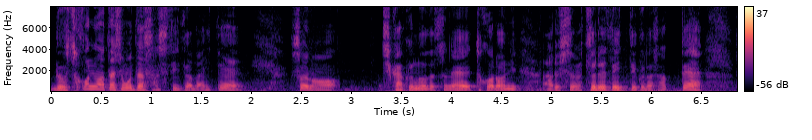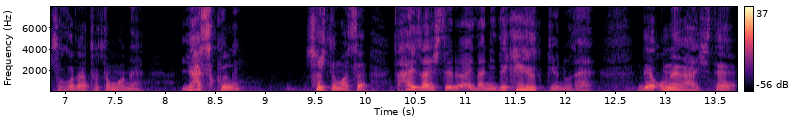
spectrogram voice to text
でそこに私も出させていただいてその近くのですねところにある人が連れて行ってくださってそこではとてもね安くねそしてまあ滞在している間にできるっていうのででお願いして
